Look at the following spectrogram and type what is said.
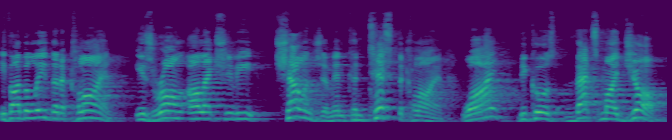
if I believe that a client is wrong, I'll actually challenge them and contest the client. Why? Because that's my job.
